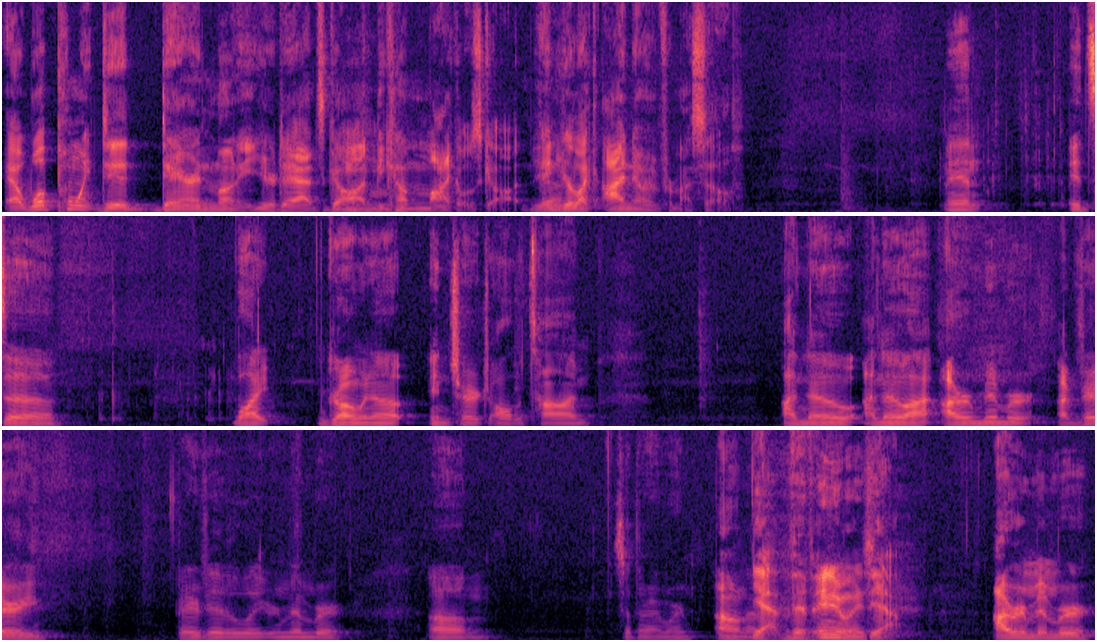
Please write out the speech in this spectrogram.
at what point did Darren Money, your dad's God, mm-hmm. become Michael's God? Yeah. And you're like, I know him for myself. Man, it's a like growing up in church all the time. I know, I know, I, I remember, I very, very vividly remember. Um, is that the right word? I don't know. Yeah, vivid. Anyways, yeah, I remember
